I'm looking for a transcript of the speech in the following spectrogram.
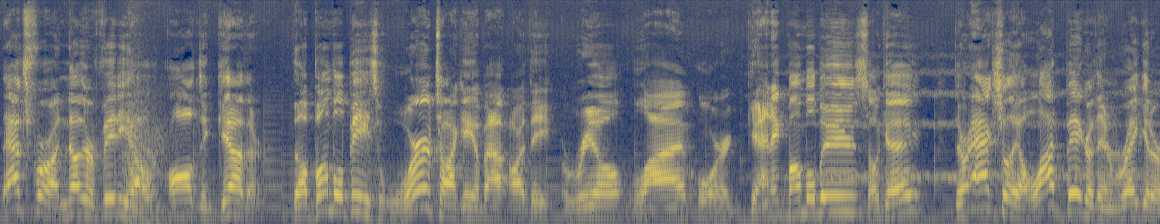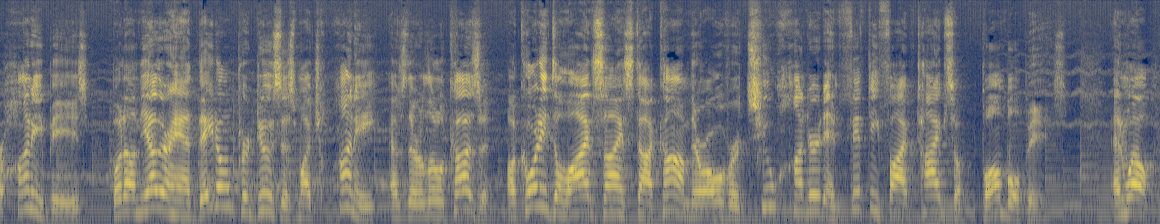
That's for another video altogether. The bumblebees we're talking about are the real, live, organic bumblebees, okay? They're actually a lot bigger than regular honeybees, but on the other hand, they don't produce as much honey as their little cousin. According to livescience.com, there are over 255 types of bumblebees. And well,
